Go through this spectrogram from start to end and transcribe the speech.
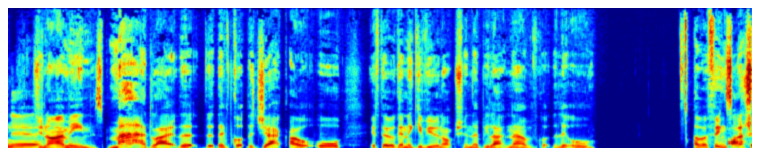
Yeah. Do you know what I mean? It's mad, like that, that they've got the jack. Or, or if they were going to give you an option, they'd be like, "Now we've got the little other things." So I, that's,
